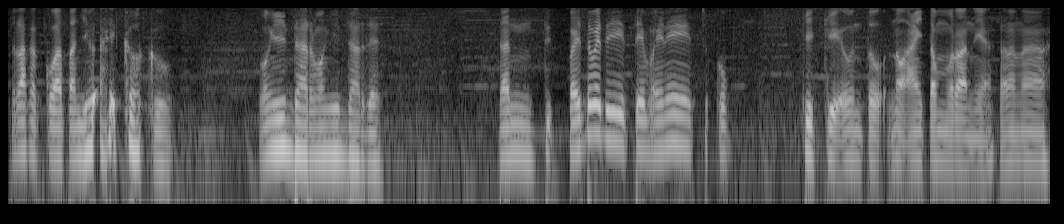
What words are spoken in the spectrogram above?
itulah kekuatan UI Goku menghindar menghindar des. Dan di, by the way di tim ini cukup gigi untuk no item run ya karena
